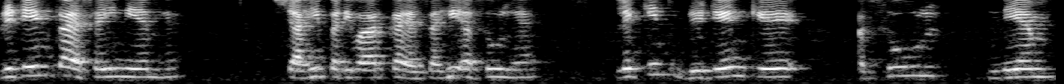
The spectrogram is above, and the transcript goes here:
ब्रिटेन का ऐसा ही नियम है। शाही परिवार का ऐसा ही असूल है। लेकिन ब्रिटेन के असूल नियम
